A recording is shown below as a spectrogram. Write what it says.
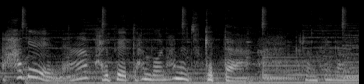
학예나 발표회 때 한번 하면 좋겠다 그런 생각을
